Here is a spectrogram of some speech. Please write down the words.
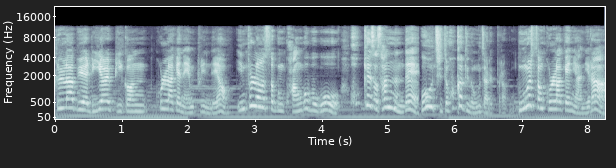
글라뷰의 real 비건 콜라겐 앰플인데요. 인플루언서분 광고 보고 혹해서 샀는데 어 진짜 혹하기 너무 잘했더라고. 동물성 콜라겐이 아니라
